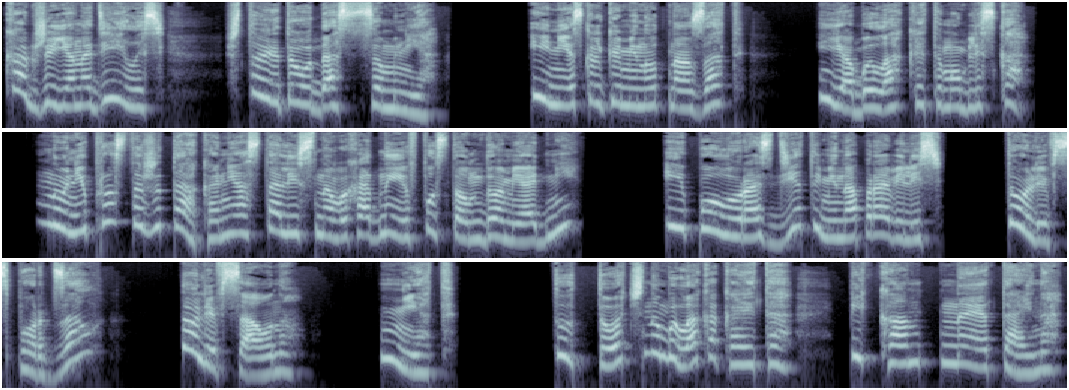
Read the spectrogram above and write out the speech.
Как же я надеялась, что это удастся мне. И несколько минут назад я была к этому близка. Ну не просто же так они остались на выходные в пустом доме одни и полураздетыми направились то ли в спортзал, то ли в сауну. Нет, тут точно была какая-то пикантная тайна.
